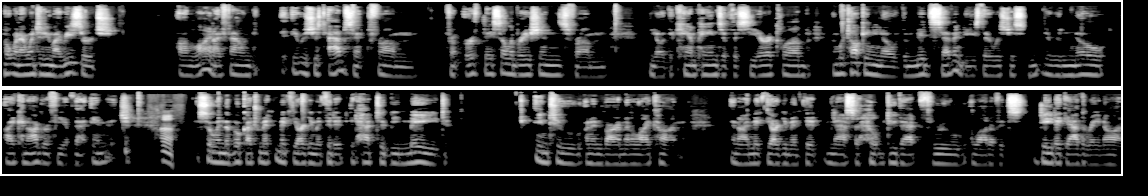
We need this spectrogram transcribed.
But when I went to do my research online, I found it was just absent from from Earth Day celebrations, from you know the campaigns of the Sierra Club, and we're talking you know the mid '70s. There was just there was no iconography of that image. Huh. So in the book, I try to make the argument that it, it had to be made into an environmental icon and I make the argument that NASA helped do that through a lot of its data gathering on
